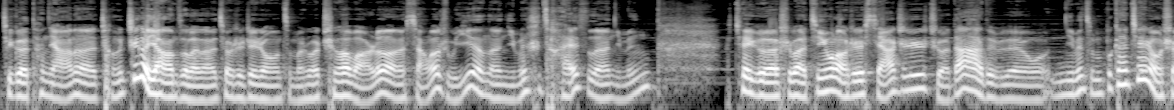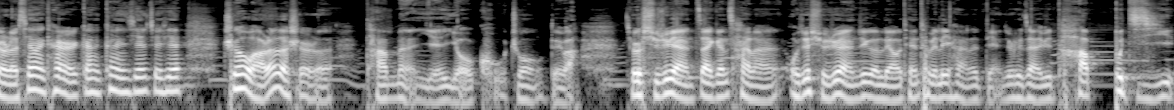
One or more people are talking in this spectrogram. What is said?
这个他娘的成这个样子了呢？就是这种怎么说吃喝玩乐、享乐主义的呢？你们是才子，你们 这个是吧？金庸老师侠之者大，对不对？我你们怎么不干这种事儿了？现在开始干干一些这些吃喝玩乐的事儿了？他们也有苦衷，对吧？就是许知远在跟蔡澜，我觉得许知远这个聊天特别厉害的点，就是在于他不急。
